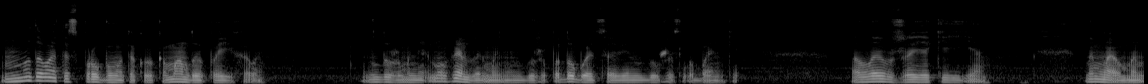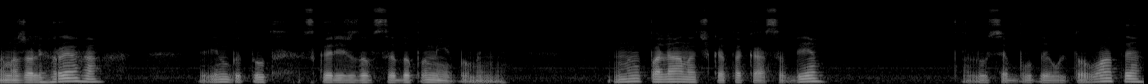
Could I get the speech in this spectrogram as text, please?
Ну, давайте спробуємо такою командою. Поїхали. Ну, Дуже мені. Ну, Гензель мені дуже подобається, він дуже слабенький. Але вже який є. Немає в мене, на жаль, Грега. Він би тут, скоріш за все, допоміг би мені. Ну, і поляночка така собі. Люся буде ультувати.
